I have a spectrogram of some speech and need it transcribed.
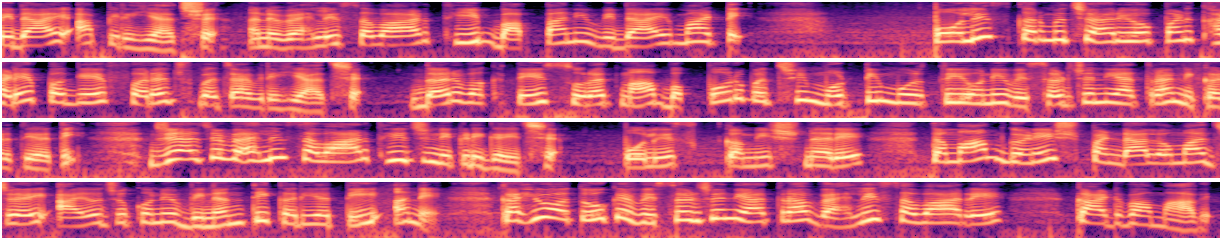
વિદાય આપી રહ્યા છે અને વહેલી સવારથી બાપ્પાની વિદાય માટે પોલીસ કર્મચારીઓ પણ ખડે પગે ફરજ બજાવી રહ્યા છે. દર વખતે સુરતમાં બપોર પછી મોટી મૂર્તિઓની વિસર્જન યાત્રા નીકળતી હતી, જે આજે વહેલી સવારથી જ નીકળી ગઈ છે. પોલીસ કમિશનરે તમામ ગણેશ પંડાલોમાં જઈ આયોજકોને વિનંતી કરી હતી અને કહ્યું હતું કે વિસર્જન યાત્રા વહેલી સવારે કાઢવામાં આવે,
